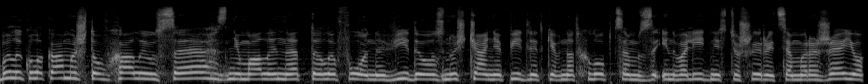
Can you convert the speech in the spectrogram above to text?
Били кулаками, штовхали усе, знімали на телефон. Відео знущання підлітків над хлопцем з інвалідністю шириться мережею.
